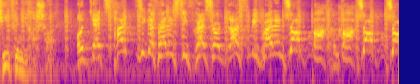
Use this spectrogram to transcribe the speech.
tief in ihrer Schuld. Und jetzt halten Sie gefälligst die Fresse und lassen mich meinen Job machen. Job, Job, Job,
